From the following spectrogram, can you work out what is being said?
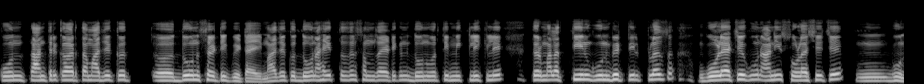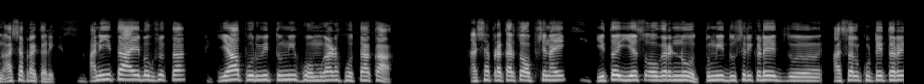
कोण तांत्रिक अर्थ माझ्याकडे दोन सर्टिफिकेट आहे. माझ्याकडे दोन आहेत तर समजा या ठिकाणी दोन वरती मी क्लिक केले तर मला तीन गुण भेटतील प्लस गोळ्याचे गुण आणि सोळाशेचे गुण अशा प्रकारे. आणि इथं आहे बघू शकता यापूर्वी तुम्ही होमगार्ड होता का? अशा प्रकारचा ऑप्शन आहे. इथं येस वगैरे नो तुम्ही दुसरीकडे असाल कुठे तर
